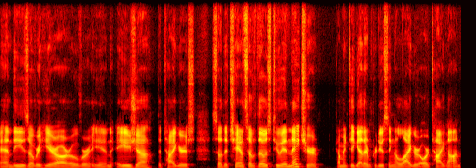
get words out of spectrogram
and these over here are over in Asia, the tigers. So the chance of those two in nature coming together and producing a liger or tigon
